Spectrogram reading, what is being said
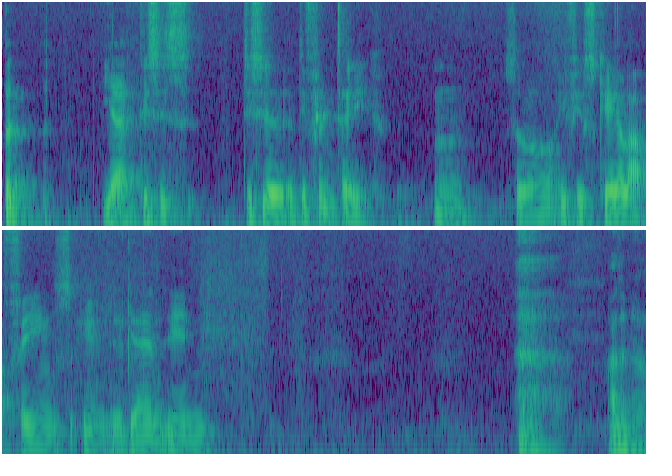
But, but yeah, this is this is a, a different take. Mm. So if you scale up things in again in I don't know.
